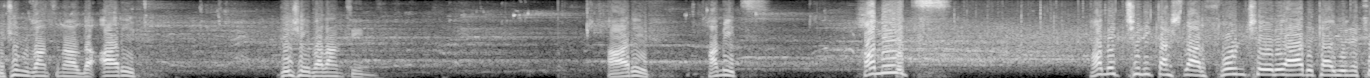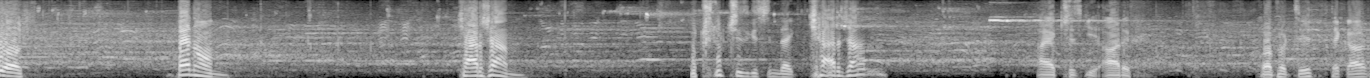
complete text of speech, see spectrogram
hücum ribantını aldı Arif DJ Valentin Arif Hamit Hamit Hamit Çeliktaşlar son çeyreği adeta yönetiyor. Benon. Kercan. Üçlük çizgisinde Kercan. Ayak çizgi Arif. Kooperatif tekrar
